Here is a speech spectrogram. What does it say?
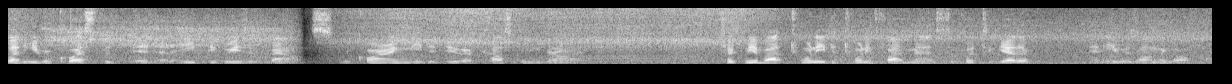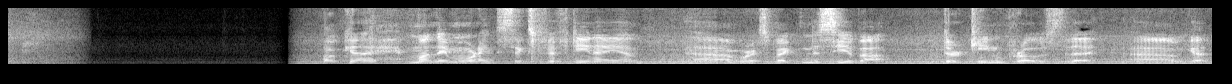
but he requested it at 8 degrees of bounce, requiring me to do a custom grind. It took me about 20 to 25 minutes to put together, and he was on the golf course. Okay, Monday morning, 6.15 a.m. Uh, we're expecting to see about 13 pros today. Uh, we got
